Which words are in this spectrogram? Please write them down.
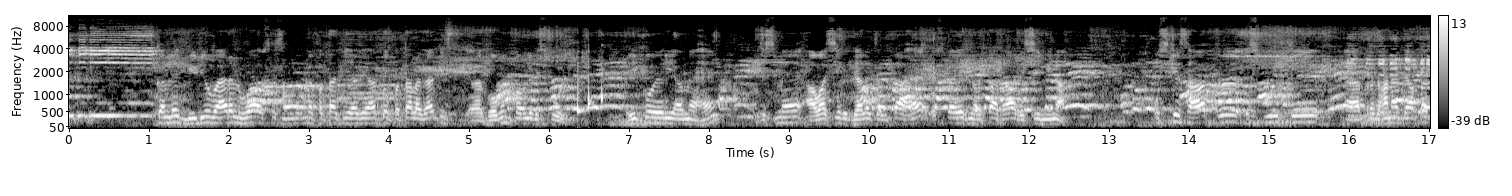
कल एक वीडियो वायरल हुआ, उसके संदर्भ में पता किया गया तो पता लगा कि Govind public school, RIICO area में है, जिसमें आवासीय विद्यालय चलता है, उसका एक लड़का था, ऋषि मीना। उसके साथ स्कूल के प्रधानाध्यापक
